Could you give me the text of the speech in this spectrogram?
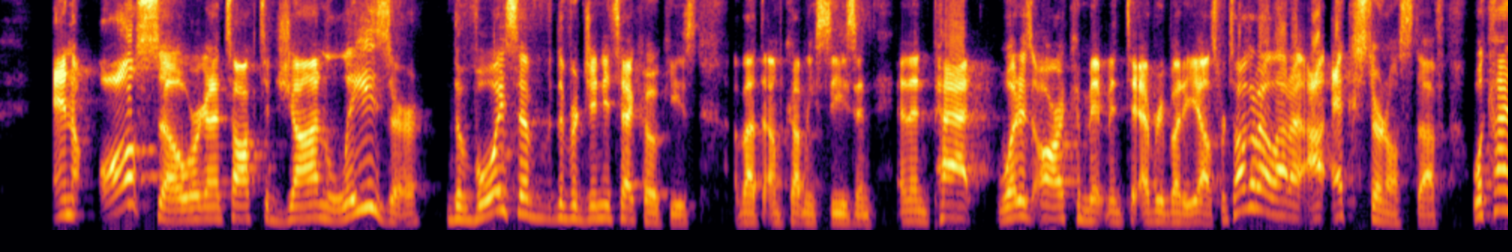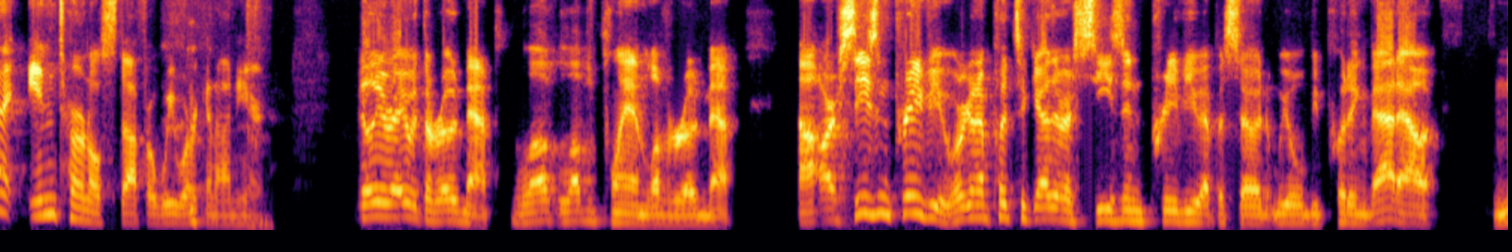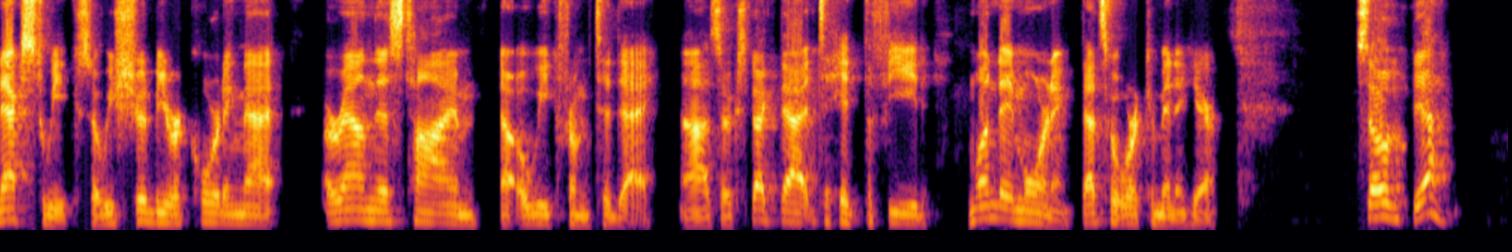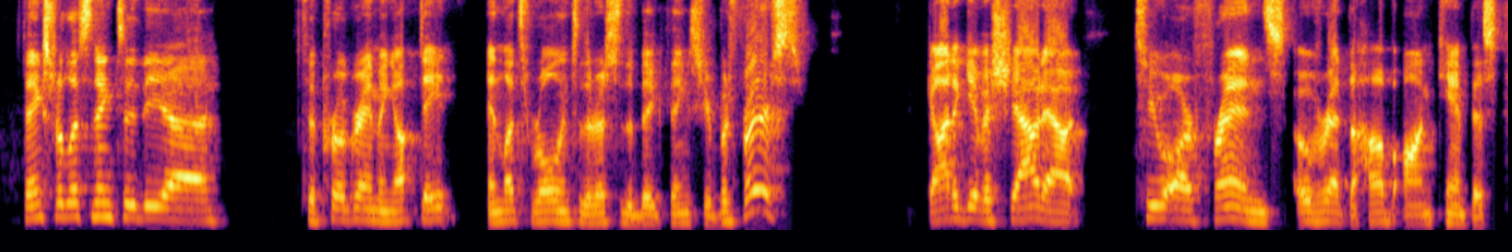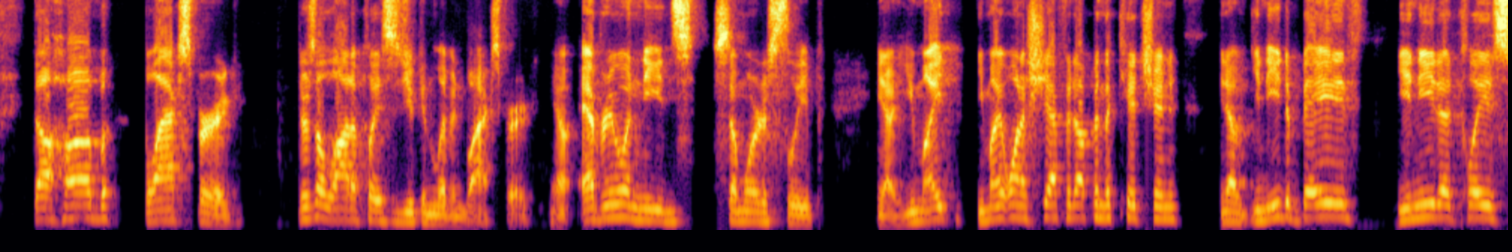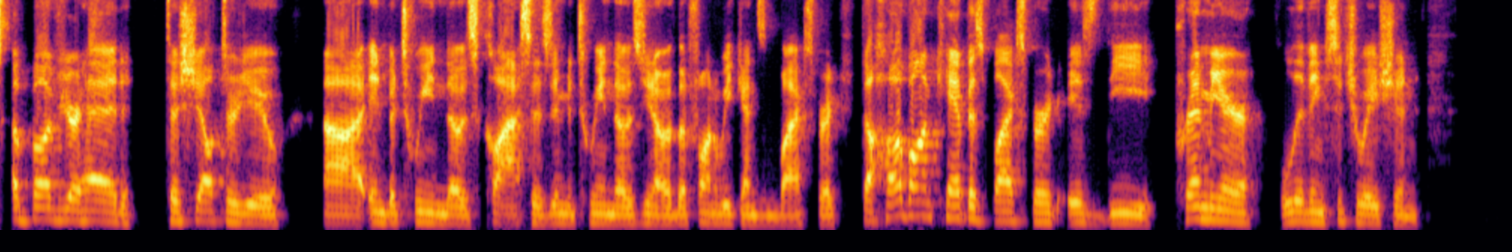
And also, we're going to talk to John Laaser, the voice of the Virginia Tech Hokies, about the upcoming season. And then, Pat, what is our commitment to everybody else? We're talking about a lot of uh, external stuff. What kind of internal stuff are we working on here? Billy Ray with the roadmap. Love, love a plan. Love a roadmap. Uh, our season preview. We're going to put together a season preview episode. We will be putting that out next week. So we should be recording that around this time uh, a week from today. Uh, so expect that to hit the feed Monday morning. That's what we're committing here. So yeah, thanks for listening to the uh, to the programming update, and let's roll into the rest of the big things here. But first, got to give a shout out to our friends over at the Hub on campus. The Hub Blacksburg. There's a lot of places you can live in Blacksburg. You know, everyone needs somewhere to sleep. You know, you might you might want to chef it up in the kitchen. You know, you need to bathe. You need a place above your head to shelter you uh, in between those classes, in between those, you know, the fun weekends in Blacksburg. The hub on campus, Blacksburg, is the premier living situation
